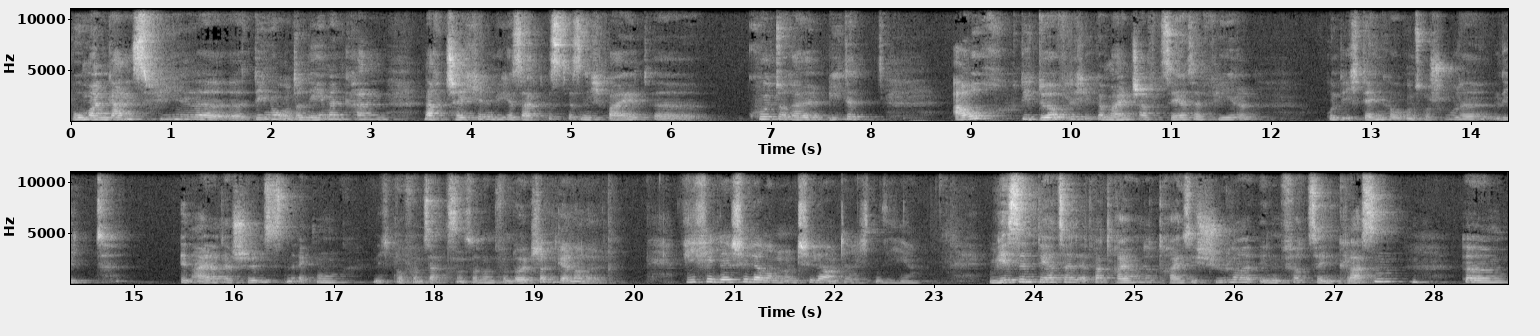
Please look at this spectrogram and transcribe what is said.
wo man ganz viele äh, Dinge unternehmen kann. Nach Tschechien, wie gesagt, ist es nicht weit. Äh, kulturell bietet auch die dörfliche Gemeinschaft sehr, sehr viel. Und ich denke, unsere Schule liegt in einer der schönsten Ecken, nicht nur von Sachsen, sondern von Deutschland generell. Wie viele Schülerinnen und Schüler unterrichten Sie hier? Wir sind derzeit etwa 330 Schüler in 14 Klassen. Mhm. Ähm,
